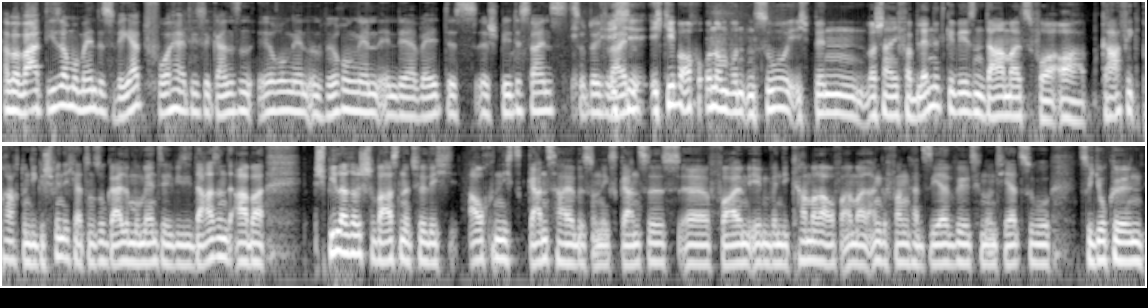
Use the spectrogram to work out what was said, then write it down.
Aber war dieser Moment es wert, vorher diese ganzen Irrungen und Wirrungen in der Welt des äh, Spieldesigns zu durchleiden? Ich, ich gebe auch unumwunden zu, ich bin wahrscheinlich verblendet gewesen damals vor oh, Grafikpracht und die Geschwindigkeit und so geile Momente, wie sie da sind, aber spielerisch war es natürlich auch nichts ganz Halbes und nichts Ganzes, äh, vor allem eben, wenn die Kamera auf einmal angefangen hat, sehr wild hin und her zu, zu juckeln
